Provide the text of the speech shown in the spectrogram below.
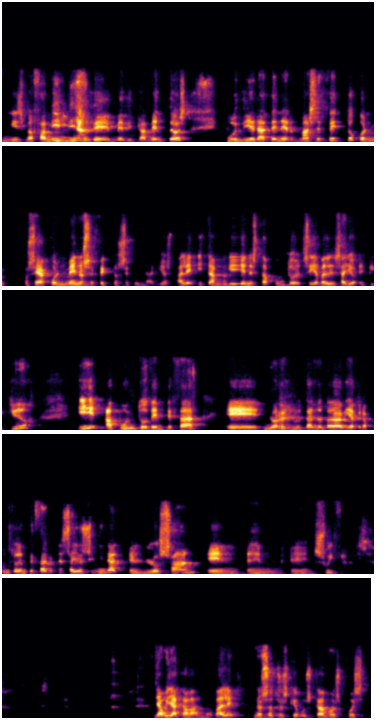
misma familia de medicamentos, pudiera tener más efecto, con, o sea, con menos efectos secundarios, ¿vale? Y también está a punto, se llama el ensayo Epicure, y a punto de empezar eh, no reclutando todavía, pero a punto de empezar un ensayo similar en Lausanne, en, en, Suiza. Ya voy acabando, ¿vale? Nosotros que buscamos, pues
